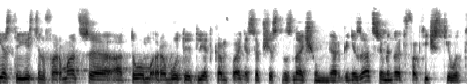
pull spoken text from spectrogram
реестре есть информация о том, работает ли эта компания с общественно значимыми организациями, но это фактически вот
